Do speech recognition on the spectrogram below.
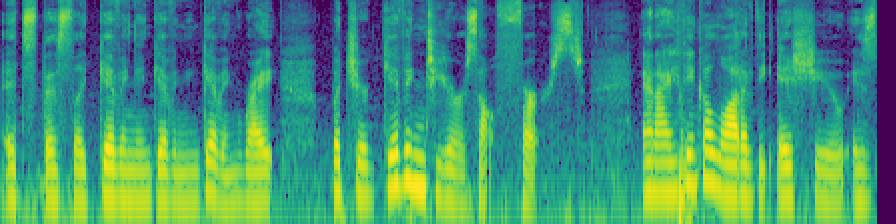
it's this like giving and giving and giving, right? But you're giving to yourself first. And I think a lot of the issue is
